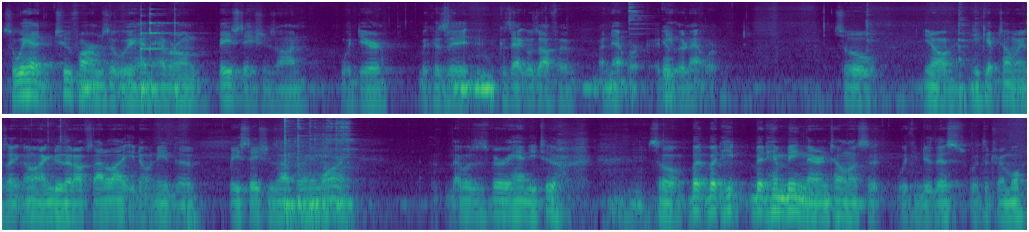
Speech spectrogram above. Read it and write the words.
So we had two farms that we had to have our own base stations on with Deere because they, because that goes off a, a network, a Yep. dealer network. So, you know, he kept telling me, he's like, no, I can do that off satellite. You don't need the base stations out there anymore. And that was very handy too. So, but, but he, but him being there and telling us that we can do this with the Trimble,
